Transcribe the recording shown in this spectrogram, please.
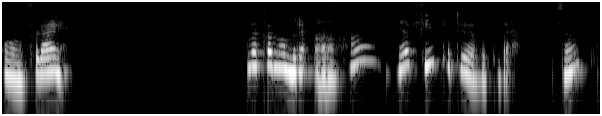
overfor deg. Og da kan andre aha, ja, fint at du øver på det. Ikke sant?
